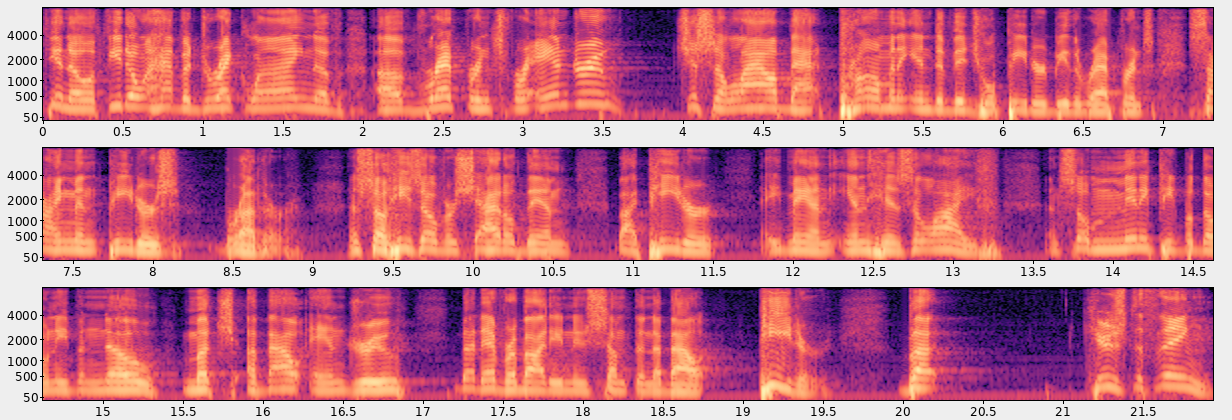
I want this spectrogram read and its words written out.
you know, if you don't have a direct line of, of reference for Andrew, just allow that prominent individual, Peter, to be the reference Simon Peter's brother. And so he's overshadowed them by Peter, amen, in his life. And so many people don't even know much about Andrew, but everybody knew something about Peter. But here's the thing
